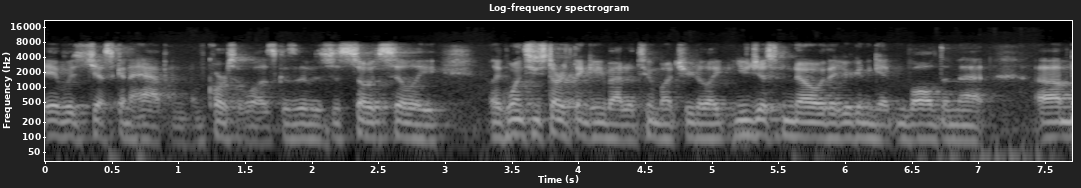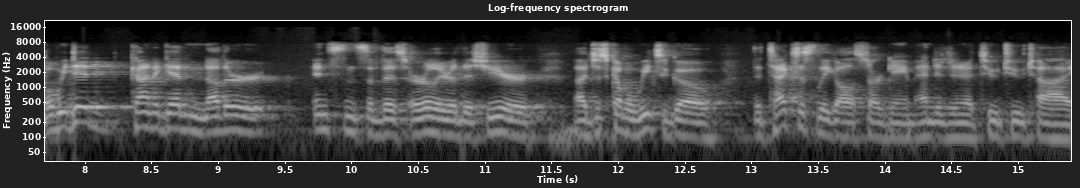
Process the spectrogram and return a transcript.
it was just going to happen. Of course it was because it was just so silly. Like once you start thinking about it too much, you're like you just know that you're going to get involved in that. Um, but we did kind of get another instance of this earlier this year. Uh, just a couple weeks ago, the Texas League All Star game ended in a 2 2 tie,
